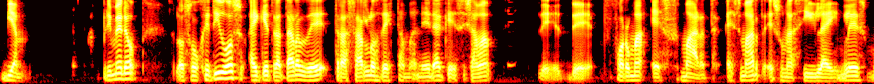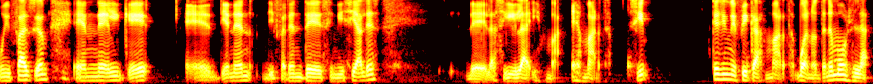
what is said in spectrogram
Bien, primero, los objetivos hay que tratar de trazarlos de esta manera que se llama de, forma SMART. SMART es una sigla en inglés muy fashion en el que eh, tienen diferentes iniciales de la sigla SMART. ¿sí? ¿Qué significa SMART? Bueno, tenemos la,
